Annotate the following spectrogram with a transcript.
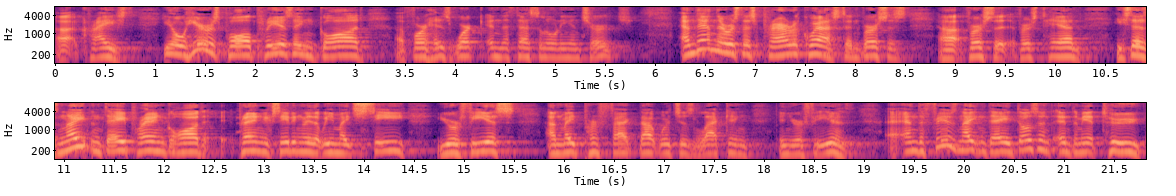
uh, Christ. You know, here is Paul praising God uh, for his work in the Thessalonian church. And then there was this prayer request in verses, uh, verse, verse 10. He says, Night and day praying God, praying exceedingly that we might see your face and might perfect that which is lacking in your faith. And the phrase night and day doesn't intimate two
